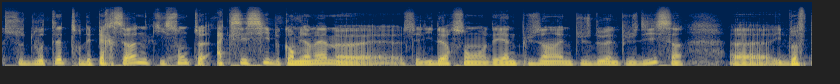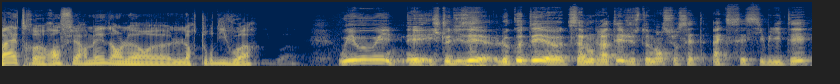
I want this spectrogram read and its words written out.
ce doivent être des personnes qui sont accessibles quand bien même euh, ces leaders sont des N plus 1, N plus 2, N plus 10. ils ne doivent pas être renfermés dans leur, leur tour d'ivoire. Oui, oui, oui. Et je te disais, le côté que ça me grattait justement sur cette accessibilité,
